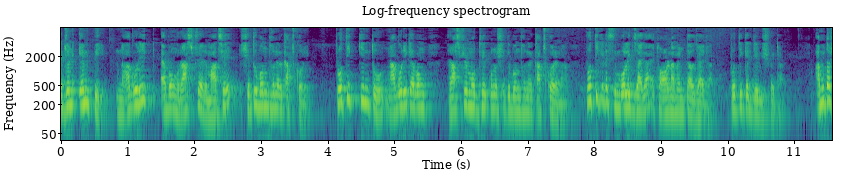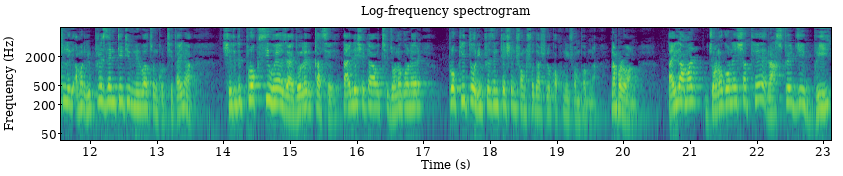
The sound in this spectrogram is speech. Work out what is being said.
একজন এমপি, নাগরিক এবং রাষ্ট্রের মাঝে সেতু বন্ধনের কাজ করে। প্রতীক কিন্তু নাগরিক এবং রাষ্ট্রের মধ্যে কোনো সেতু বন্ধনের কাজ করে না। প্রতীক একটা সিম্বলিক জায়গা, একটা অর্নামেন্টাল জায়গা, প্রতীকের যে বিষয়টা। আমি তো আসলে আমার রিপ্রেজেন্টেটিভ নির্বাচন করছি, তাই না? সে যদি প্রক্সি হয়ে যায় দলের কাছে, তাইলে সেটা হচ্ছে জনগণের প্রকৃত রিপ্রেজেন্টেশন সংসদে আসলে কখনোই সম্ভব না। নাম্বার ওয়ান তাইলে আমার জনগণের সাথে রাষ্ট্রের যে ব্রিজ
